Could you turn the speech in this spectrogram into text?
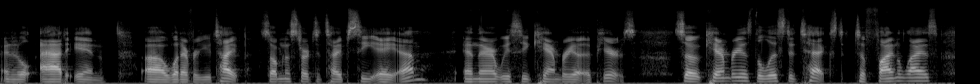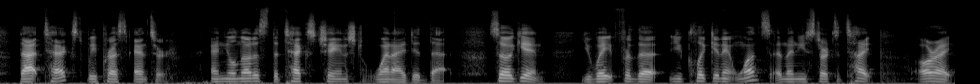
and it'll add in uh, whatever you type. So I'm going to start to type CAM and there we see Cambria appears. So Cambria is the listed text. To finalize that text we press enter and you'll notice the text changed when I did that. So again, you wait for the, you click in it once and then you start to type. Alright,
